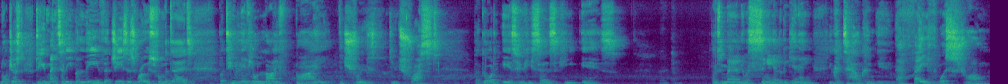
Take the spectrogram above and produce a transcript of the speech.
Not just do you mentally believe that Jesus rose from the dead, but do you live your life by the truth? Do you trust that God is who he says he is? Those men who were singing at the beginning, you could tell, couldn't you? Their faith was strong.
